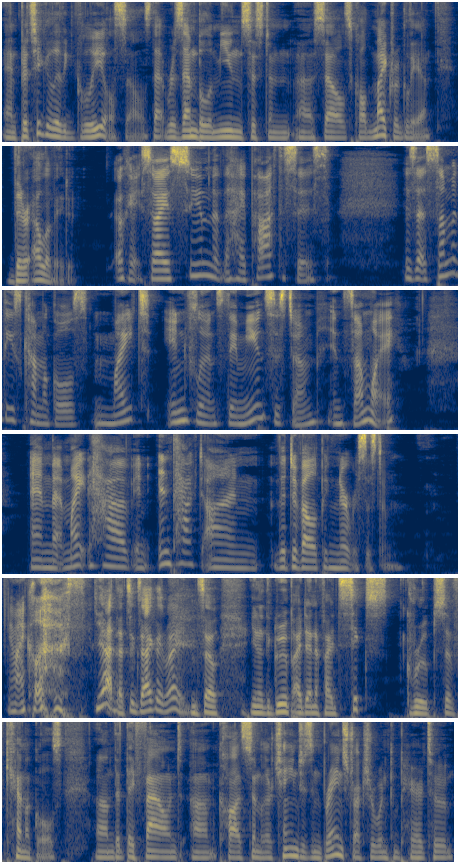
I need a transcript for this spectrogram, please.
and particularly glial cells that resemble immune system uh, cells called microglia, they're elevated. Okay, so I assume that the hypothesis is that some of these chemicals might influence the immune system in some way, and that might have an impact on the developing nervous system. Am I close? Yeah, that's exactly right. And so, you know, the group identified six groups of chemicals um, that they found um, cause similar changes in brain structure when compared to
